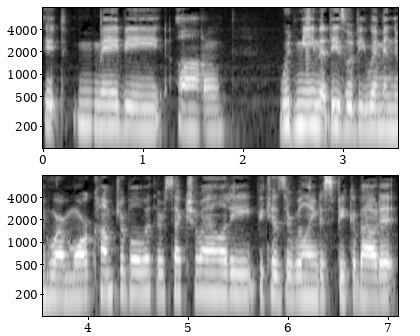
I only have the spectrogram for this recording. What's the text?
it maybe um, would mean that these would be women who are more comfortable with their sexuality because they're willing to speak about it.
